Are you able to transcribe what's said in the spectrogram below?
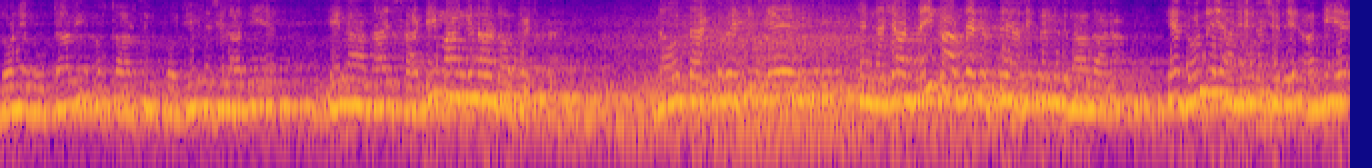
ਦੋਨੇ ਬੂਟਾ ਵੀ ਅਵਤਾਰ ਸਿੰਘ ਫੌਜੀ ਵੀ ਨਸ਼ੇ ਦਾ ਆਦੀ ਹੈ। ਇਹਨਾਂ ਦਾ ਸਾਡੀ ਮੰਗ ਇਹਨਾਂ ਦਾ ਡੋਪ ਟੈਸਟ ਵਿੱਚ ਇਹ ਇਹ ਨਸ਼ਾ ਨਹੀਂ ਕਰਦੇ ਜਿਸ ਤੇ ਅਸੀਂ ਫਿਰ ਵੀ ਗੁਨਾਹਦਾਰ ਆ ਇਹ ਦੋਨੇ ਜਾਣੇ ਨਸ਼ੇ ਦੇ ਆਦੀ ਹੈ।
